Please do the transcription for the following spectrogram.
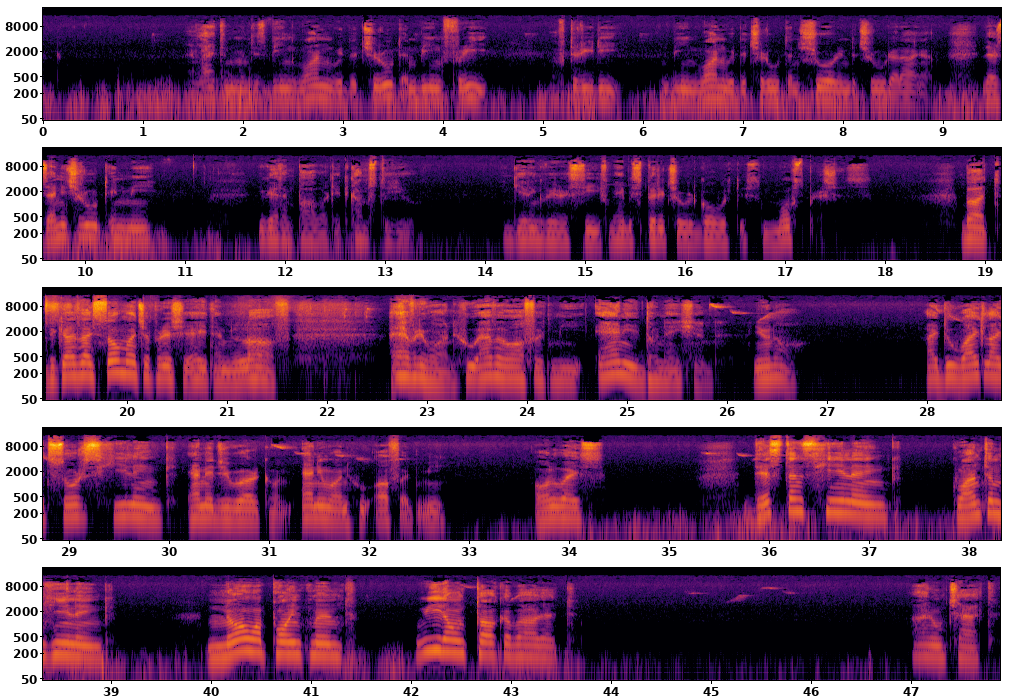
Enlightenment is being one with the truth and being free of 3D and being one with the truth and sure in the truth that I am. If there's any truth in me, you get empowered. It comes to you. In giving, we receive. Maybe spiritual gold is most precious. But because I so much appreciate and love everyone who ever offered me any donation, you know, I do white light source healing energy work on anyone who offered me. Always. Distance healing, quantum healing, no appointment. We don't talk about it. I don't chat.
